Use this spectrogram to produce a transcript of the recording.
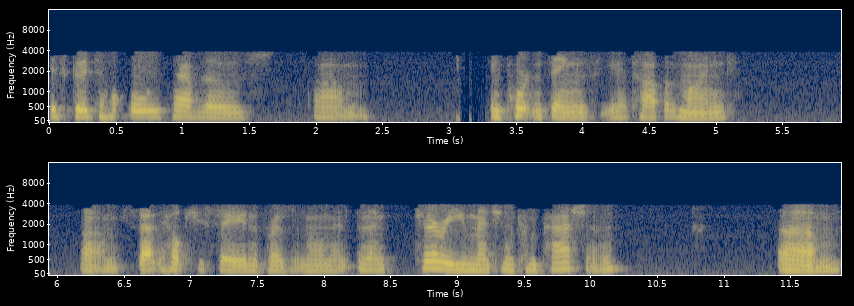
it's good to always have those um, important things, you know, top of mind. Um, that helps you stay in the present moment. And then Terry, you mentioned compassion um,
